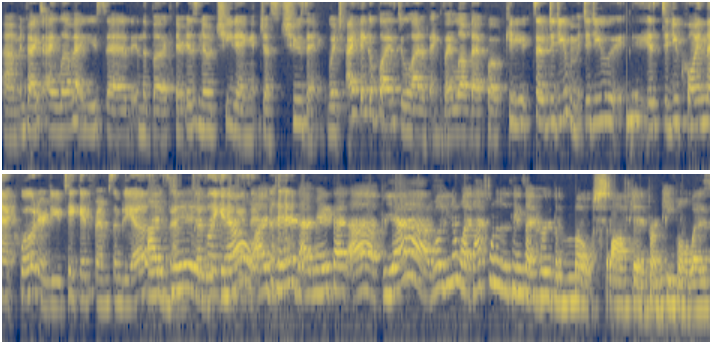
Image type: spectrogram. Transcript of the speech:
Um, in fact, I love how you said in the book there is no cheating, just choosing, which I think applies to a lot of things. I love that quote. Can you? So did you did you is did you coin that quote or do you take it from somebody else? I did. definitely no, I did. I made that up. Yeah. Well, you know what? That's one of the things I heard the most often from people was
